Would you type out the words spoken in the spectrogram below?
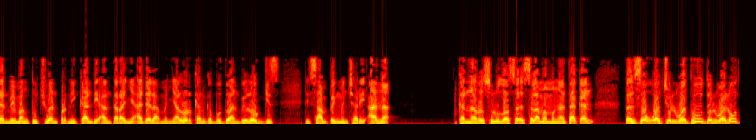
dan memang tujuan pernikahan di antaranya adalah menyalurkan kebutuhan biologis di samping mencari anak karena Rasulullah SAW mengatakan, Tazawwajul wadudul walud,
